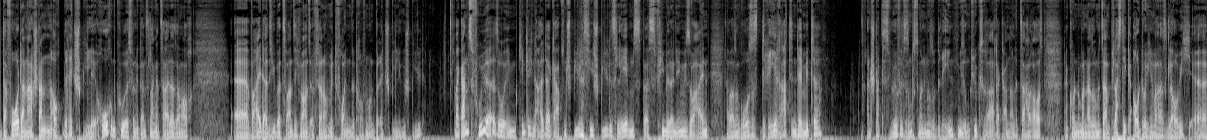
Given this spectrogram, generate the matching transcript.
Davor, danach standen auch Brettspiele hoch im Kurs für eine ganz lange Zeit. Also haben wir auch äh, weit, als ich über 20 war, uns öfter noch mit Freunden getroffen und Brettspiele gespielt. Aber ganz früher, so im kindlichen Alter, gab es ein Spiel, das hieß Spiel des Lebens. Das fiel mir dann irgendwie so ein. Da war so ein großes Drehrad in der Mitte. Anstatt des Würfels, das musste man immer so drehen, wie so ein Glücksrad, da kam dann eine Zahl raus. Dann konnte man da so mit seinem Plastikautochen, war das, glaube ich, äh,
